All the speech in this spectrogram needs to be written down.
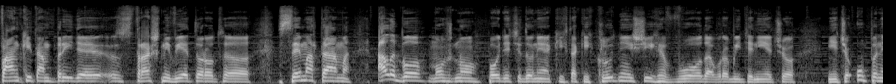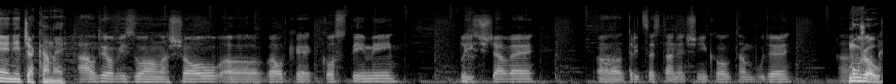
funky tam príde strašný vietor od uh, sema tam, alebo možno pôjdete do nejakých takých kľudnejších vôd a urobíte niečo, niečo úplne nečakané. Audiovizuálna show, uh, veľké kostýmy, blízšťavé, uh, 30 tanečníkov tam bude. Mužov.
